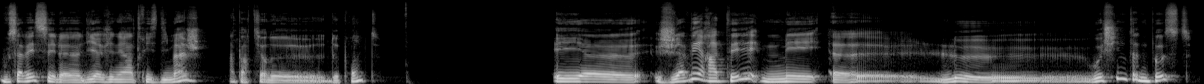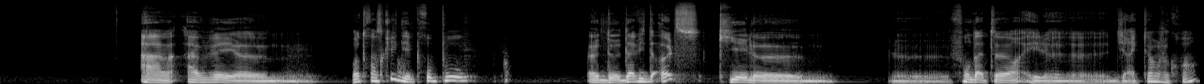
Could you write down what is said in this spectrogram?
Vous savez, c'est l'IA génératrice d'images à partir de, de. Et euh, j'avais raté, mais euh, le Washington Post avait euh, retranscrit des propos de David Holtz, qui est le, fondateur et le directeur, je crois,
